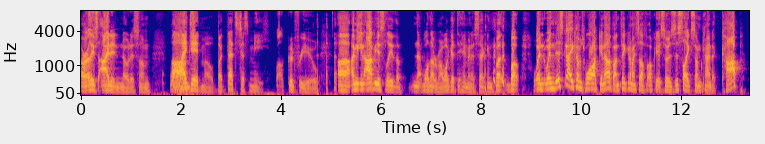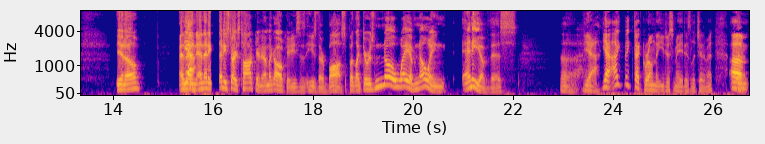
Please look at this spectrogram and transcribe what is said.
or at least I didn't notice them. well, I Um, did, Mo, but that's just me. Well, good for you. Uh, I mean, obviously the well, never mind. We'll get to him in a second. But but when when this guy comes walking up, I'm thinking to myself, okay, so is this like some kind of cop? You know? And then and then he then he starts talking, and I'm like, oh, okay, he's he's their boss. But like, there was no way of knowing any of this. Yeah, yeah, I think that groan that you just made is legitimate. Um,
